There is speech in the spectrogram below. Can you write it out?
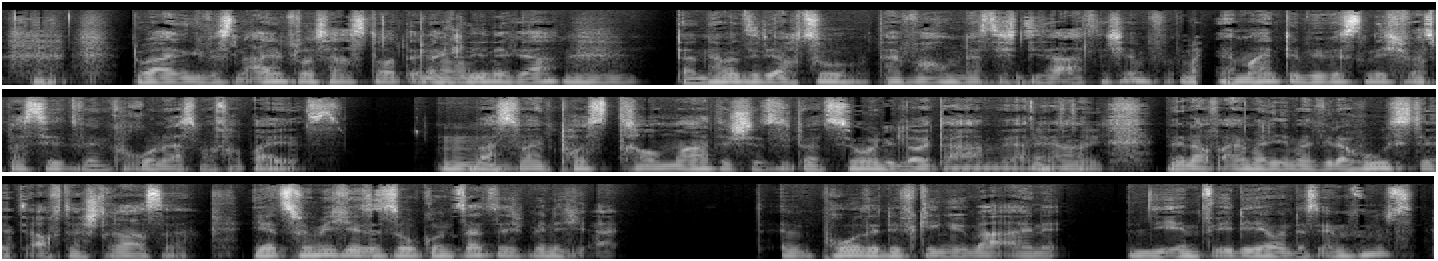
Du einen gewissen Einfluss hast dort in Genau. der Klinik, ja. Mhm. Dann hören sie dir auch zu. Dann warum lässt sich dieser Arzt nicht impfen? Er meinte, wir wissen nicht, was passiert, wenn Corona erstmal vorbei ist. Mhm. Was für eine posttraumatische Situation die Leute haben werden, ja. Richtig. wenn auf einmal jemand wieder hustet auf der Straße. Jetzt für mich ist es so, grundsätzlich bin ich äh, positiv gegenüber eine die Impfidee und des Impfens.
